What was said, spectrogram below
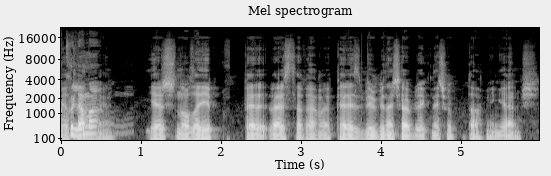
makul ama tahmin? Yarışın olayı Per- Verstappen ve Perez birbirine çarpacak. Ne çok tahmin gelmiş.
